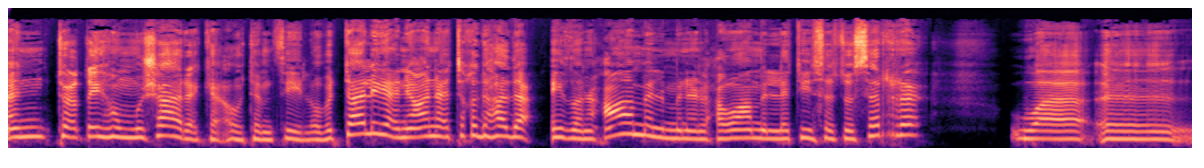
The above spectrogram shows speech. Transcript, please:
أن تعطيهم مشاركة أو تمثيل. وبالتالي يعني أنا أعتقد هذا أيضا عامل من العوامل التي ستسرع وستحول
